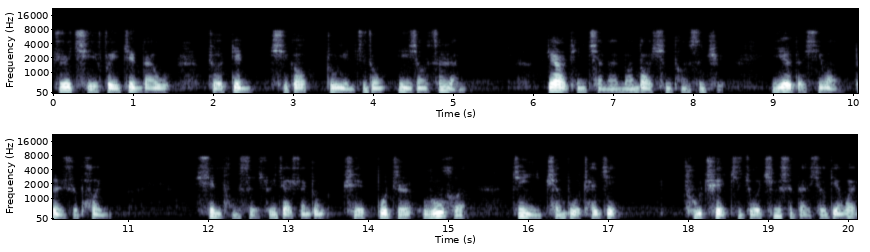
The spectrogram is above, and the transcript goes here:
知其非见代物，则殿其高，烛影之中，印象森然。第二天起来，忙到新唐寺去，一夜的希望顿时泡影。新唐寺虽在山中，却不知如何，竟已全部拆建，除却几座青石的小殿外，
